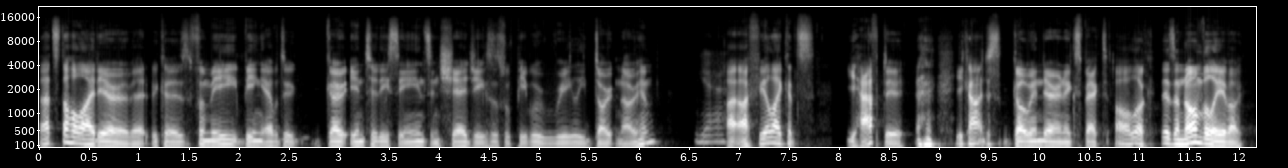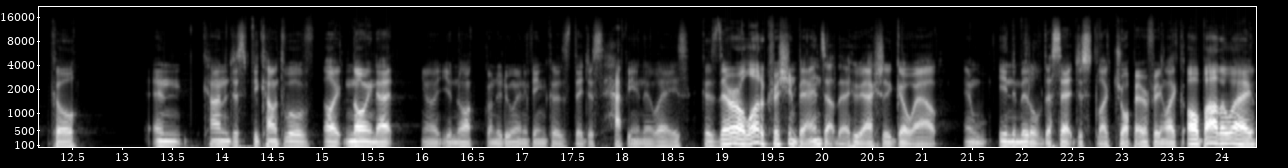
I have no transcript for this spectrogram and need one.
that's the whole idea of it. Because for me, being able to go into these scenes and share Jesus with people who really don't know him, Yeah. I, I feel like it's you have to. you can't just go in there and expect, oh look, there's a non-believer, cool, and kind of just be comfortable with like knowing that you know you're not going to do anything because they're just happy in their ways. Because there are a lot of Christian bands out there who actually go out and in the middle of the set just like drop everything, like, oh by the way,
